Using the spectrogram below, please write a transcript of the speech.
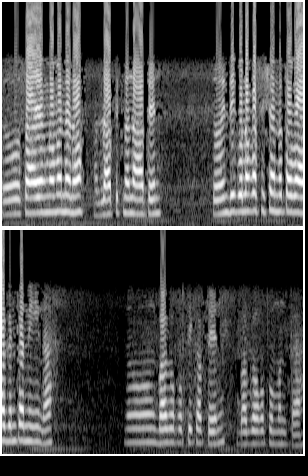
So, sayang naman ano, ang lapit na natin. So, hindi ko lang kasi siya natawagan kanina. Nung bago ko pick upin, bago ako pumunta.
